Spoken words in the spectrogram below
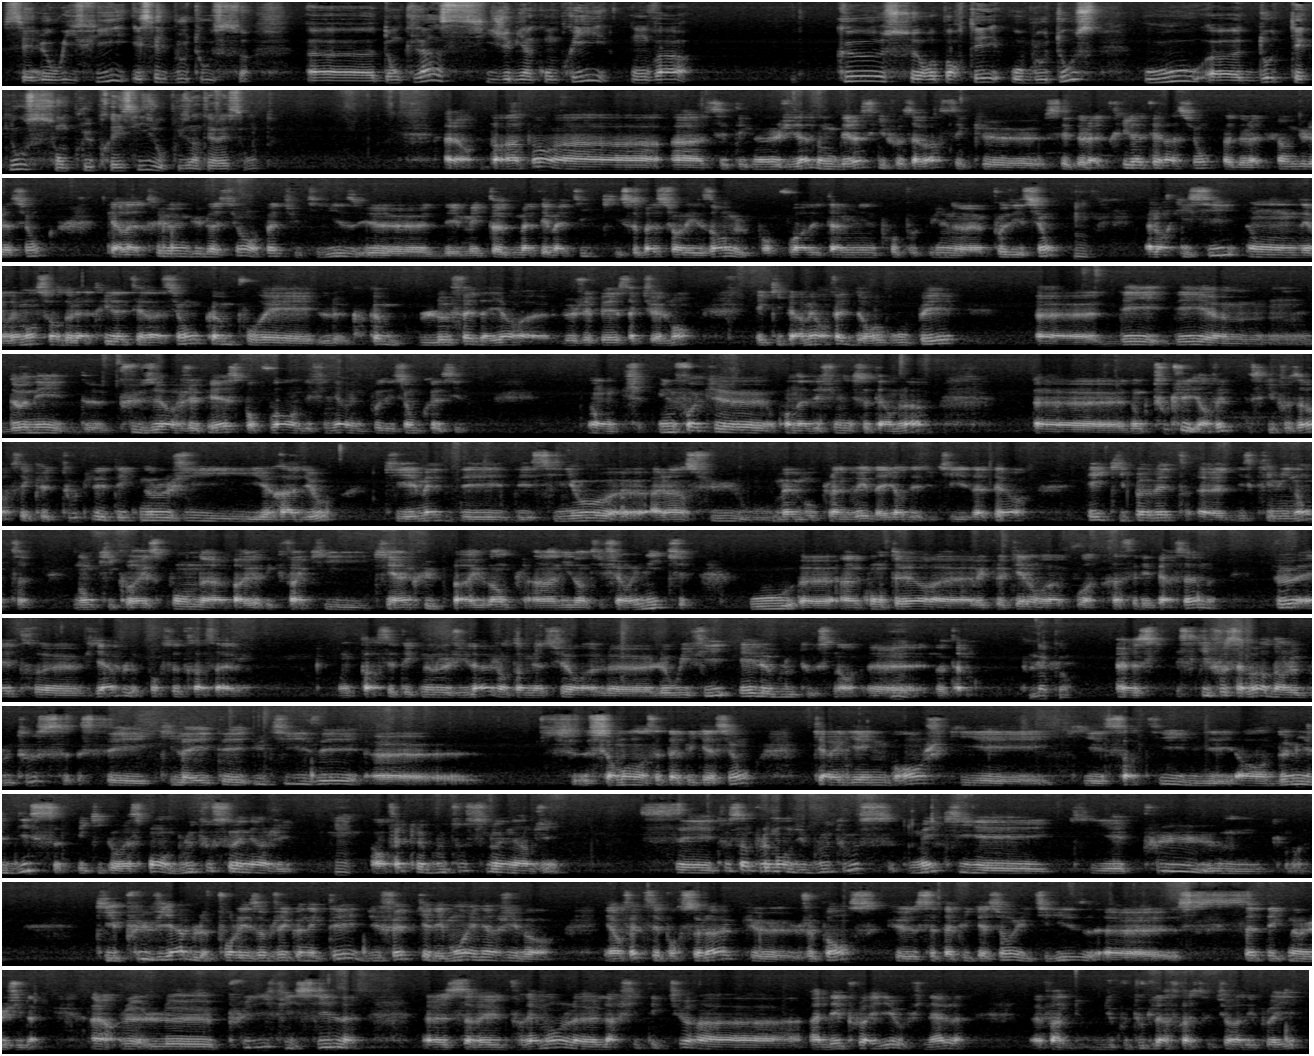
c'est le Wi-Fi et c'est le Bluetooth. donc là, si j'ai bien compris, on va que se reporter au Bluetooth ou d'autres technos sont plus précises ou plus intéressantes alors, par rapport à, ces technologies-là, donc déjà, ce qu'il faut savoir, c'est que c'est de la trilatération, pas de la triangulation, car la triangulation, en fait, utilise euh, des méthodes mathématiques qui se basent sur les angles pour pouvoir déterminer une, position. Hmm. Alors qu'ici, on est vraiment sur de la trilatération, comme, pourrait, le, comme le fait d'ailleurs euh, le GPS actuellement, et qui permet en fait de regrouper euh, des, des données de plusieurs GPS pour pouvoir en définir une position précise. Donc, une fois qu'on a défini ce terme-là, euh, en fait, ce qu'il faut savoir, c'est que toutes les technologies radio qui émettent des, signaux euh, à l'insu ou même au plein gré d'ailleurs des utilisateurs et qui peuvent être euh, discriminantes donc qui correspondent à, enfin, qui, qui incluent par exemple un identifiant unique ou un compteur avec lequel on va pouvoir tracer les personnes, peut être viable pour ce traçage. Donc par ces technologies-là, j'entends bien sûr le, le, Wi-Fi et le Bluetooth non, mm. notamment. D'accord. Euh, ce qu'il faut savoir dans le Bluetooth, c'est qu'il a été utilisé euh, sûrement dans cette application, car il y a une branche qui est, qui est sortie en 2010 et qui correspond au Bluetooth Low Energy. Hmm. En fait, le Bluetooth Low Energy, c'est tout simplement du Bluetooth, mais qui est, qui est plus, euh, qui est plus viable pour les objets connectés du fait qu'elle est moins énergivore. Et en fait, c'est pour cela que je pense que cette application utilise euh, cette technologie-là. Alors, le, plus difficile, euh, ça va être vraiment l'architecture à, déployer au final, enfin, du coup, toute l'infrastructure à déployer.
